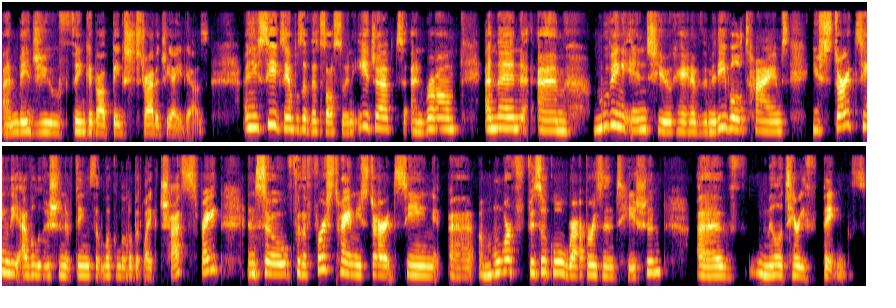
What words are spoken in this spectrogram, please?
and made you think about big strategy ideas. And you see examples of this also in Egypt and Rome. And then um, moving into kind of the medieval times, you start seeing the evolution of things that look a little bit like chess, right? And so for the first time, you start seeing uh, a more physical representation of military things.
